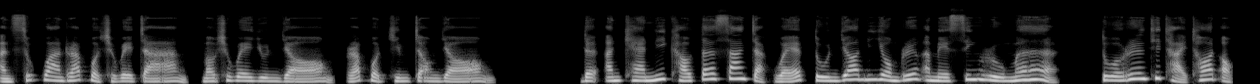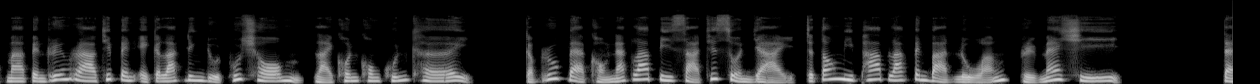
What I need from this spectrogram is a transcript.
อันซุกวานรับบทชเวจาง เมาชเวยุนยอง รับบทคิมจองยอง The Uncanny Counter สร้างจากเว็บตูนยอดนิยมเรื่อง Amazing Rumor ตัวเรื่องที่ถ่ายทอดออกมาเป็นเรื่องราวที่เป็นเอกลักษณ์ดึงดูดผู้ชม หลายคนคงคุ้นเคย กับรูปแบบของนักล่าปีศาจที่ส่วนใหญ่ จะต้องมีภาพลักษณ์เป็นบาทหลวง หรือแม่ชี แต่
